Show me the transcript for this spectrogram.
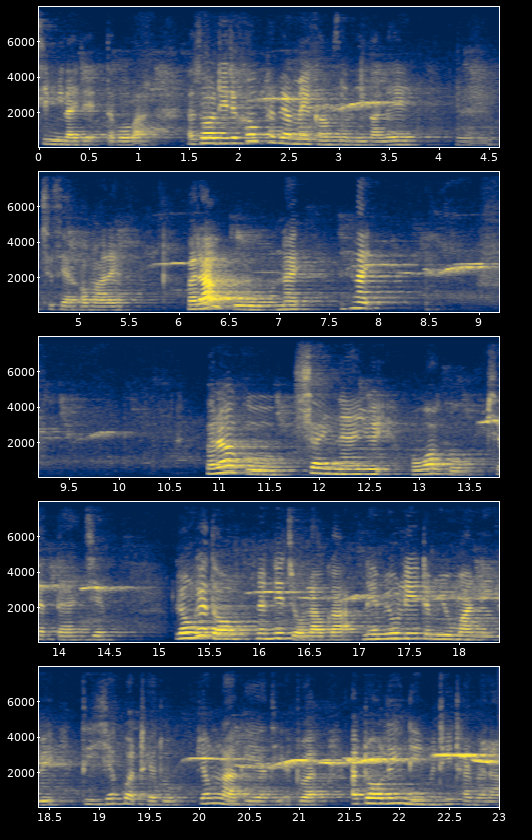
ကြည့်မိလိုက်တဲ့သဘောပါအဲဆိုတော့ဒီတစ်ခေါက်ဖတ်ပြမယ့်ခေါင်းစဉ်လေးကလည်းဟိုချစ်စရာကောင်းပါတယ်ဗရောက်ကို၌၌ ဗရောက်ကိုရှိုင်နှမ်း၍ဘဝကိုဖြတ်တန်းခြင်းလွန်ခဲ့သောနှစ်နှစ်ကျော်လောက်ကနယ်မျိုးလေးတစ်မျိုးမှနေ၍ဒီရက်ွက်ထဲသို့ပြောင်းလာခဲ့ရသည့်အတွက်အတော်လေးနေမထိထိုင်မတာ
